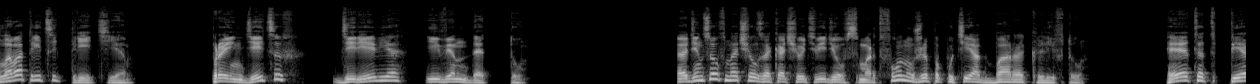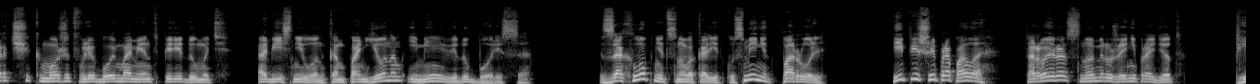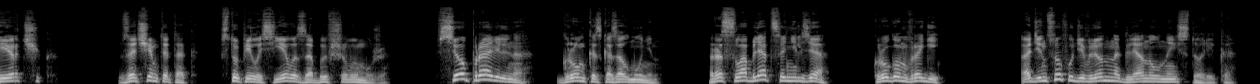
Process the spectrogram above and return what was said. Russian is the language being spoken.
Глава 33. Про индейцев, деревья и вендетту. Одинцов начал закачивать видео в смартфон уже по пути от бара к лифту. «Этот перчик может в любой момент передумать», — объяснил он компаньонам, имея в виду Бориса. «Захлопнет снова калитку, сменит пароль. И пиши пропало. Второй раз номер уже не пройдет». «Перчик? Зачем ты так?» — вступилась Ева за бывшего мужа. «Все правильно», — громко сказал Мунин. «Расслабляться нельзя. Кругом враги». Одинцов удивленно глянул на историка.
